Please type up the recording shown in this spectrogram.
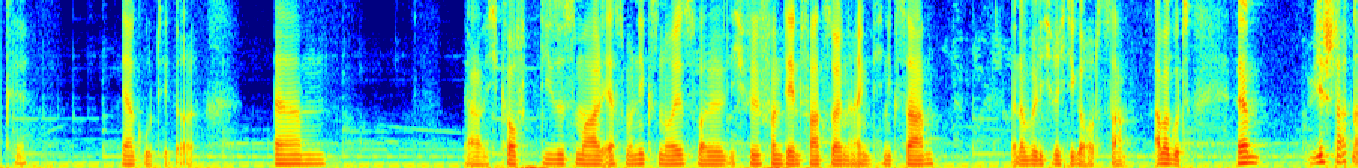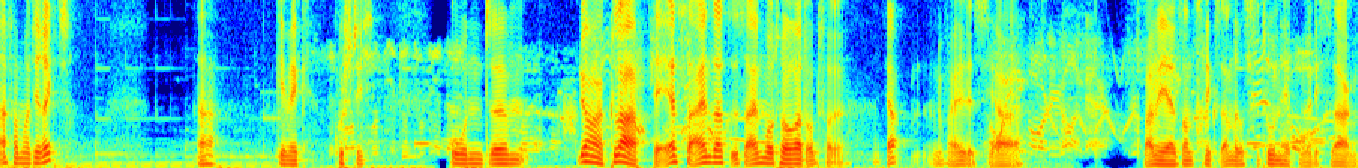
okay. Ja, gut, egal. Ähm, ja, ich kaufe dieses Mal erstmal nichts Neues, weil ich will von den Fahrzeugen eigentlich nichts haben. Wenn, dann will ich richtige Autos haben. Aber gut. Ähm, wir starten einfach mal direkt. Ah, geh weg. Kusch dich. Und ähm, ja, klar, der erste Einsatz ist ein Motorradunfall. Ja, weil es ja, weil wir ja sonst nichts anderes zu tun hätten, würde ich sagen.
